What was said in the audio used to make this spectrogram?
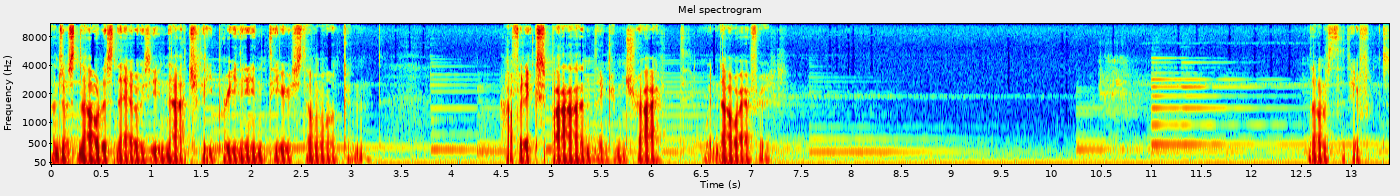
And just notice now as you naturally breathe into your stomach and have it expand and contract with no effort. Notice the difference.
